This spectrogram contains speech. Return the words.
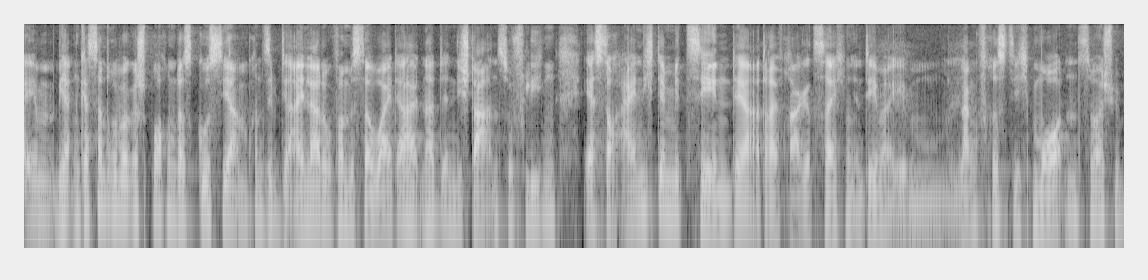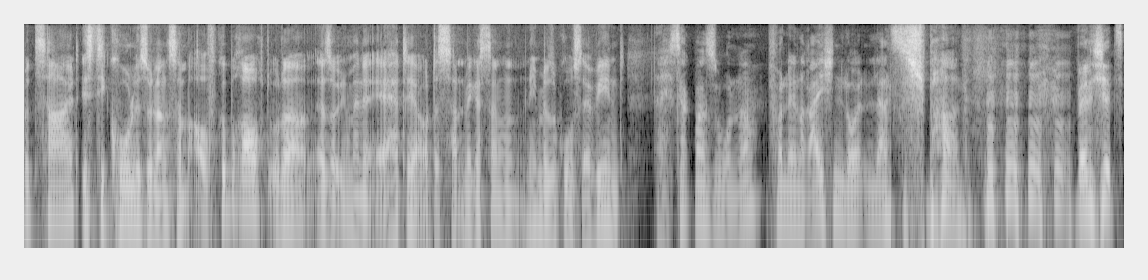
eben, wir hatten gestern drüber gesprochen, dass Gus ja im Prinzip die Einladung von Mr. White erhalten hat, in die Staaten zu fliegen. Er ist doch eigentlich der Mäzen der drei Fragezeichen, indem er eben langfristig Morton zum Beispiel bezahlt. Ist die Kohle so langsam aufgebraucht oder, also ich meine, er hätte ja auch, das hatten wir gestern nicht mehr so groß erwähnt. Ich sag mal so, ne? Von den reichen Leuten lernst du sparen. wenn ich jetzt,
